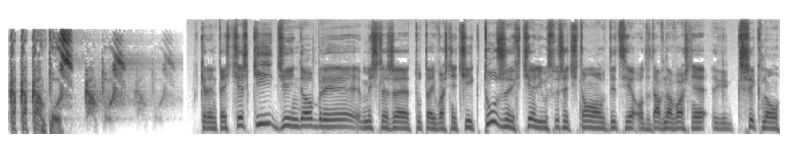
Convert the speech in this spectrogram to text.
Campus. Campus. Kręte ścieżki, dzień dobry. Myślę, że tutaj właśnie ci, którzy chcieli usłyszeć tą audycję od dawna właśnie y, krzykną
